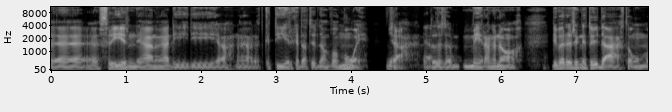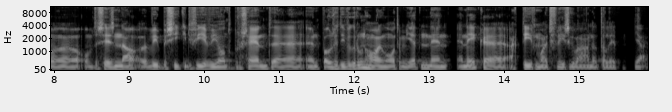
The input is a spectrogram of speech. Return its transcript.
uh, vriezen? Ja, nou ja, die, die, ja, nou ja, dat kwartierke, dat is dan wel mooi. Ja, dat is dan meer dan genoeg. Die werden dus ik net uitdaagd om, uh, om te zeggen, nou, wie beziek die 44 procent uh, een positieve groenhouding te meten en, en ik uh, actief met het Fries gewaan te litten. Ja.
